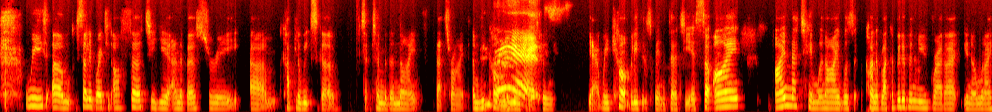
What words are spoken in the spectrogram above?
we um, celebrated our 30 year anniversary um, a couple of weeks ago, September the 9th. That's right. And we can't believe it's been yeah, we can't believe it's been 30 years. So I I met him when I was kind of like a bit of a new grad. I, you know, when I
